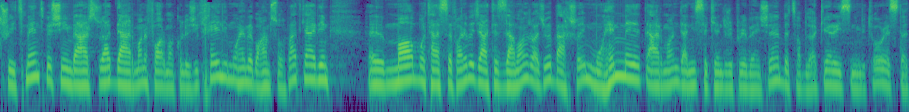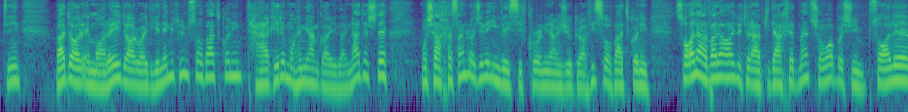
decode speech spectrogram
treatment بشیم. به هر صورت درمان فارماکولوژیک خیلی مهمه با هم صحبت کردیم. ما متاسفانه به جهت زمان راجع به بخش‌های مهم درمان دنی secondary prevention beta blocker ACE inhibitor استاتین و دار اماره داروهای دیگه نمی‌تونیم صحبت کنیم. تغییر مهمی هم guideline نداشته. مشخصا راجع به invasive coronary angiography صحبت کنیم. سوال اول آقای دکتر عبدی در خدمت شما باشیم. سوال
